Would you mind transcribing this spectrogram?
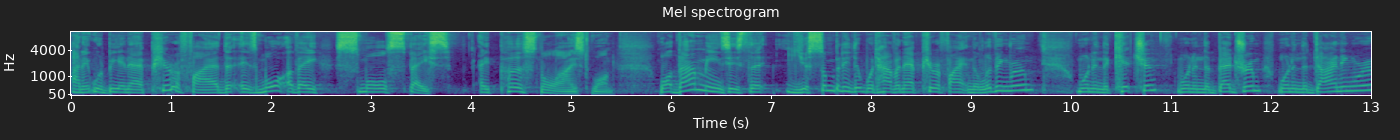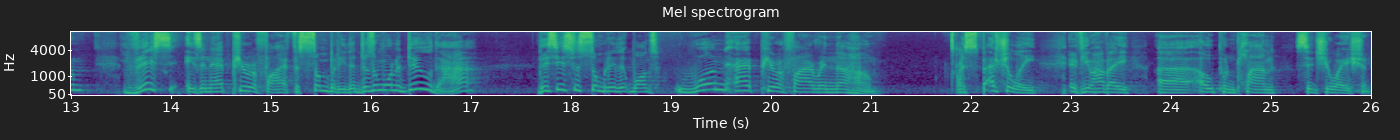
and it would be an air purifier that is more of a small space, a personalized one. What that means is that you're somebody that would have an air purifier in the living room, one in the kitchen, one in the bedroom, one in the dining room. This is an air purifier for somebody that doesn't want to do that. This is for somebody that wants one air purifier in their home, especially if you have a uh, open plan situation.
